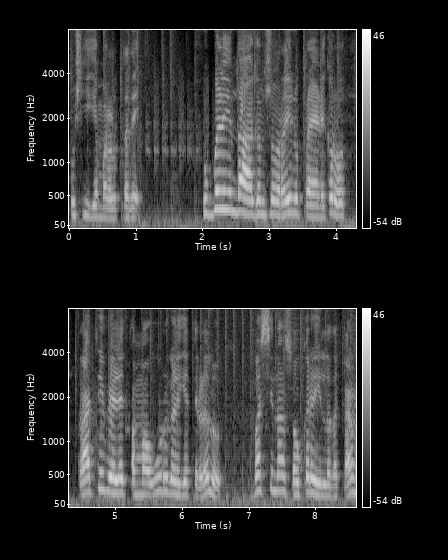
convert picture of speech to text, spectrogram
ಕುಷ್ಟಗಿಗೆ ಮರಳುತ್ತದೆ. ಹುಬ್ಬಳ್ಳಿಯಿಂದ ಆಗಮಿಸುವ ರೈಲು ಪ್ರಯಾಣಿಕರು ರಾತ್ರಿ ವೇಳೆ ತಮ್ಮ ಊರುಗಳಿಗೆ ತೆರಳಲು ಬಸ್ಸಿನ ಸೌಕರ್ಯ ಇಲ್ಲದ ಕಾರಣ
